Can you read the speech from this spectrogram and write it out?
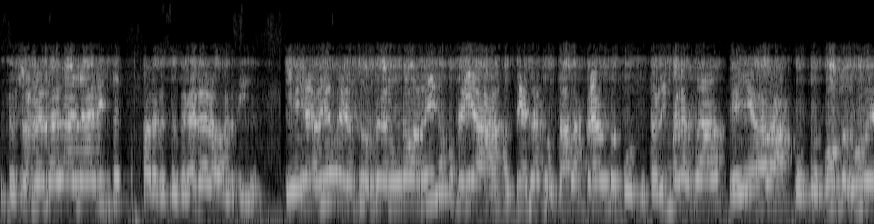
empezó a hacer el análisis para que se sacara la barriga. Y ella dijo que no se lo una barriga porque ella, o sea, ella estaba esperando por estar embarazada. Ella llevaba con su esposo nueve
